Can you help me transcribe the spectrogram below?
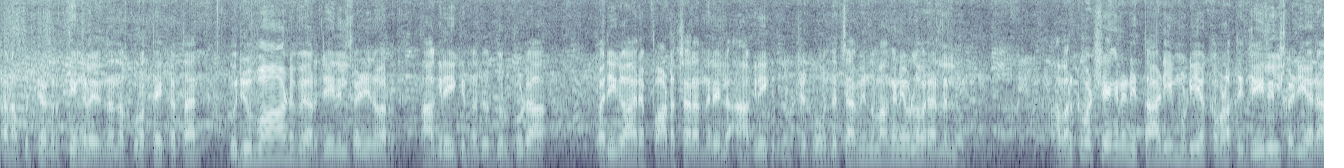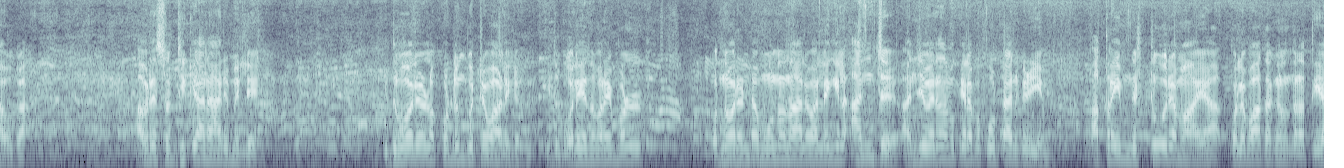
കാരണം കുറ്റകൃത്യങ്ങളിൽ നിന്ന് പുറത്തേക്കെത്താൻ ഒരുപാട് പേർ ജയിലിൽ കഴിയുന്നവർ ആഗ്രഹിക്കുന്നത് ദുർഗുണ പരിഹാര പാഠശാല നിലയിൽ ആഗ്രഹിക്കുന്നത്. പക്ഷേ ഗോവിന്ദച്ചാമിയൊന്നും അങ്ങനെയുള്ളവരല്ലല്ലോ. അവർക്ക് പക്ഷേ എങ്ങനെയാണ് ഈ താടിയും മുടിയൊക്കെ വളർത്തി ജയിലിൽ കഴിയാനാവുക? അവരെ ശ്രദ്ധിക്കാൻ ആരുമില്ലേ? ഇതുപോലെയുള്ള കൊടും കുറ്റവാളികൾ ഇതുപോലെ എന്ന് പറയുമ്പോൾ ഒന്നോ രണ്ടോ മൂന്നോ നാലോ അല്ലെങ്കിൽ അഞ്ച് അഞ്ച് പേരെ നമുക്ക് ചിലപ്പോൾ കൂട്ടാൻ കഴിയും. അത്രയും നിഷ്ഠൂരമായ കൊലപാതകങ്ങൾ നടത്തിയ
